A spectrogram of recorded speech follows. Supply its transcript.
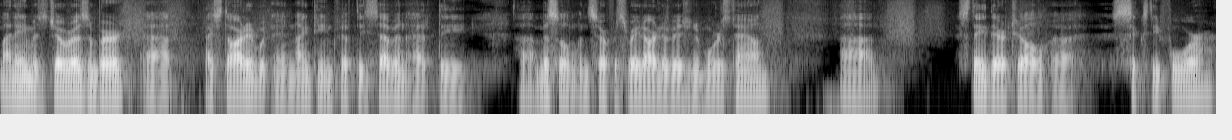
my name is Joe Rosenberg. Uh, I started in 1957 at the uh, Missile and Surface Radar Division in Moorestown. Uh, stayed there till uh, 64.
